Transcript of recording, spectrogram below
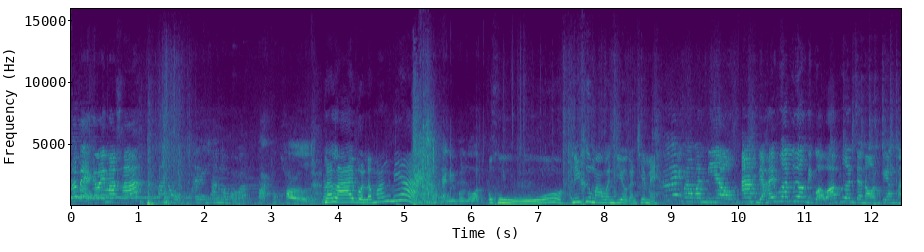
แล้วแบกอะไรมาคะ ขนม อันนี้ชานมมาวัดปัดทุกคนละลายหมดแล้วมั้งเนี่ยน้ำแข็งอยู่บนรถ โอ้โห นี่คือมาวันเดียวกันใช่ไหม ใช่ มาวันเดียว อะ เดี๋ยวให้เพื่อนเลือกดีกว่าว่าเพื่อนจะนอนเตียงไหน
